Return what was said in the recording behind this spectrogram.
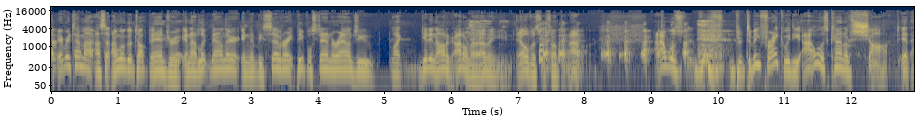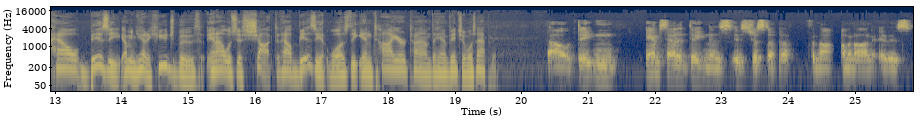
I. Every time I, I said I'm going to go talk to Andrew, and I'd look down there, and there'd be seven or eight people standing around you, like getting autograph. I don't know, I don't know, Elvis or something. I don't. I was, to be frank with you, I was kind of shocked at how busy. I mean, you had a huge booth, and I was just shocked at how busy it was the entire time the Hamvention was happening. Oh, Dayton, AMSAT at Dayton is is just a phenomenon. It is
